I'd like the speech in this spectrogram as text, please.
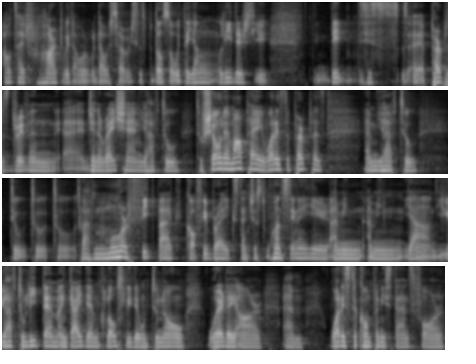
outside from heart with our with our services, but also with the young leaders. You, they, this is a purpose-driven uh, generation. You have to to show them up. Hey, what is the purpose? And um, you have to to to to to have more feedback coffee breaks than just once in a year. I mean i mean yeah you have to lead them and guide them closely. They want to know where they are um, what is the company stands for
